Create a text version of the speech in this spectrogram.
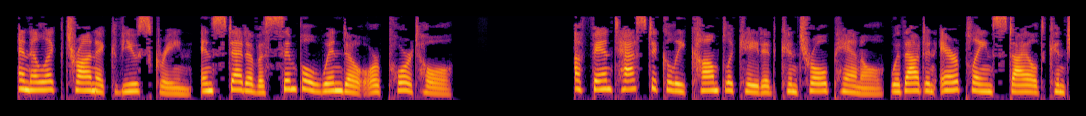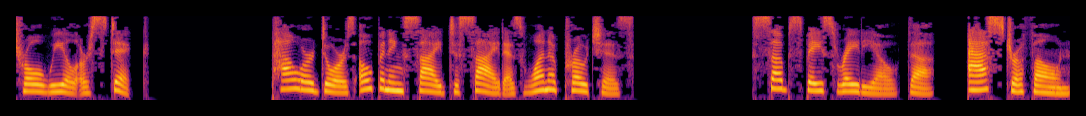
An electronic viewscreen, instead of a simple window or porthole, a fantastically complicated control panel without an airplane-styled control wheel or stick, Power doors opening side to side as one approaches. Subspace radio the astrophone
